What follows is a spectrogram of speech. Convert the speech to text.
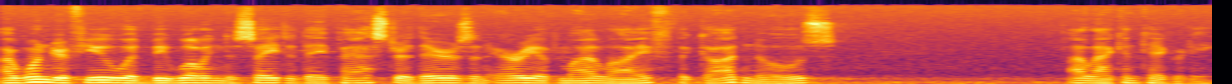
I wonder if you would be willing to say today, Pastor, there's an area of my life that God knows I lack integrity.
